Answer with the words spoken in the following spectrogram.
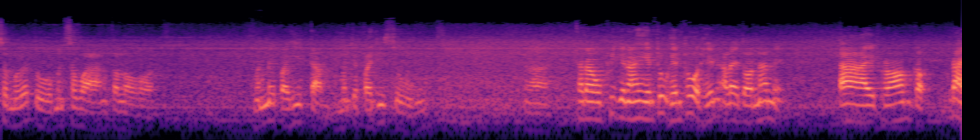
เสมอตัวมันสว่างตลอด มันไม่ไปที่ต่ำมันจะไปที่สูงถ้าเราพิจารณาเห็นทุกเห็นโทษเห็นอะไรตอนนั้นเนี่ย ตายพร้อมกับได้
